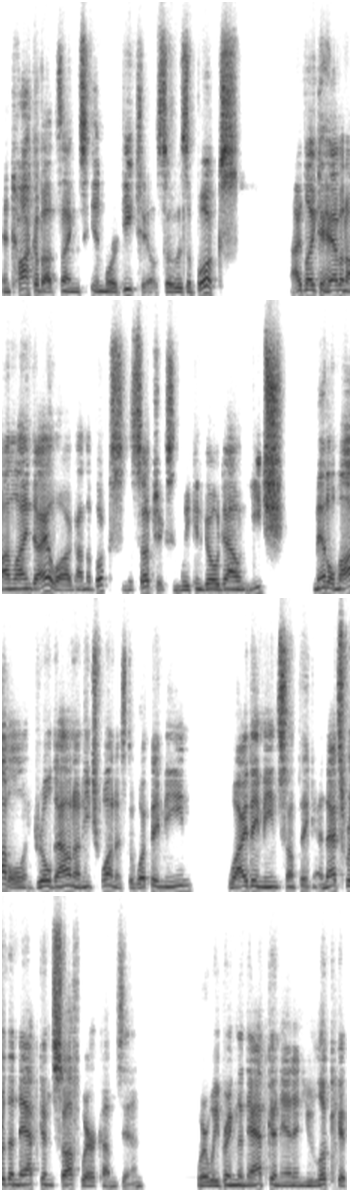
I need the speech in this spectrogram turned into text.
and talk about things in more detail. So, as a books, I'd like to have an online dialogue on the books and the subjects, and we can go down each mental model and drill down on each one as to what they mean, why they mean something. And that's where the napkin software comes in, where we bring the napkin in and you look at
